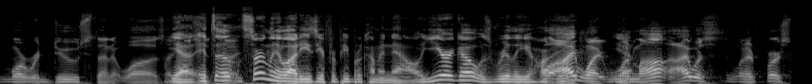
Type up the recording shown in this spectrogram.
more reduced than it was. I yeah, it's a, certainly a lot easier for people to come in now. A year ago, it was really hard. Well, I went Yeah. when mom. I was when at first.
